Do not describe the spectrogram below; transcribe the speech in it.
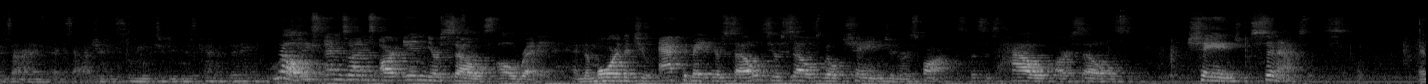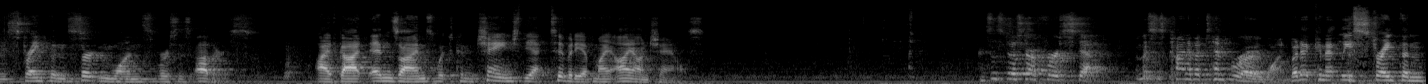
enzyme exogenous to do this kind of thing? No, these enzymes are in your cells already. And the more that you activate your cells, your cells will change in response. This is how our cells change synapses and strengthen certain ones versus others. I've got enzymes which can change the activity of my ion channels. This is just our first step. And this is kind of a temporary one, but it can at least strengthen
